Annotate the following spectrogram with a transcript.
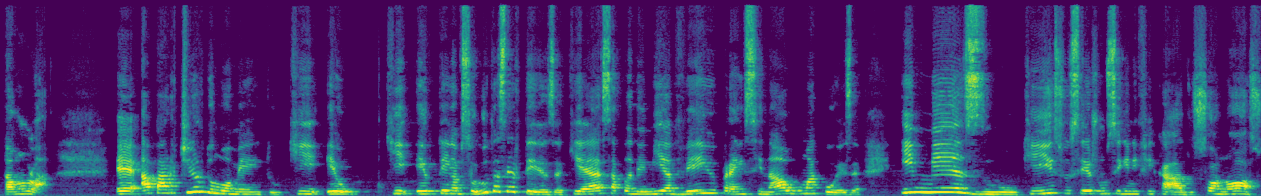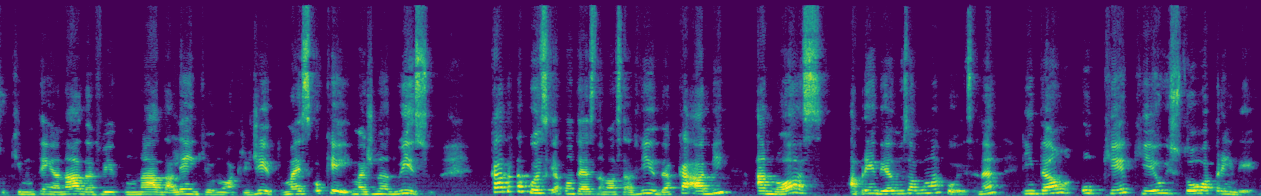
Então, vamos lá. É, a partir do momento que eu que eu tenho absoluta certeza que essa pandemia veio para ensinar alguma coisa. E mesmo que isso seja um significado só nosso, que não tenha nada a ver com nada além, que eu não acredito, mas ok, imaginando isso, cada coisa que acontece na nossa vida cabe a nós aprendermos alguma coisa, né? Então, o que que eu estou aprendendo?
